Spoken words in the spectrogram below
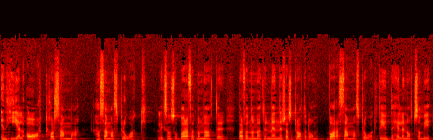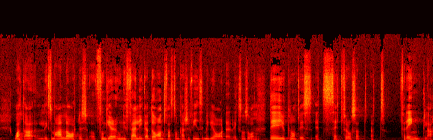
en hel art har samma, har samma språk Liksom så. Bara, för att man möter, bara för att man möter en människa så pratar de bara samma språk. Det är ju inte heller något som vi... Och att ah, liksom alla arter fungerar ungefär likadant fast de kanske finns i miljarder. Liksom så. Det är ju på något vis ett sätt för oss att, att förenkla.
